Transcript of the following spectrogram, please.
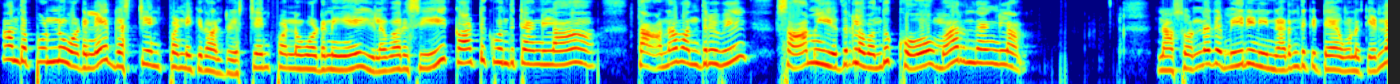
அந்த பொண்ணு உடனே ட்ரெஸ் சேஞ்ச் பண்ணிக்குதான். ட்ரெஸ் சேஞ்ச் பண்ண உடனே இளவரசி காட்டுக்கு வந்துட்டாங்களாம். தானாக வந்துடுவே சாமி எதிரில் வந்து கோபமாக இருந்தாங்களாம். நான் சொன்னதை மீறி நீ நடந்துக்கிட்ட உனக்கு என்ன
